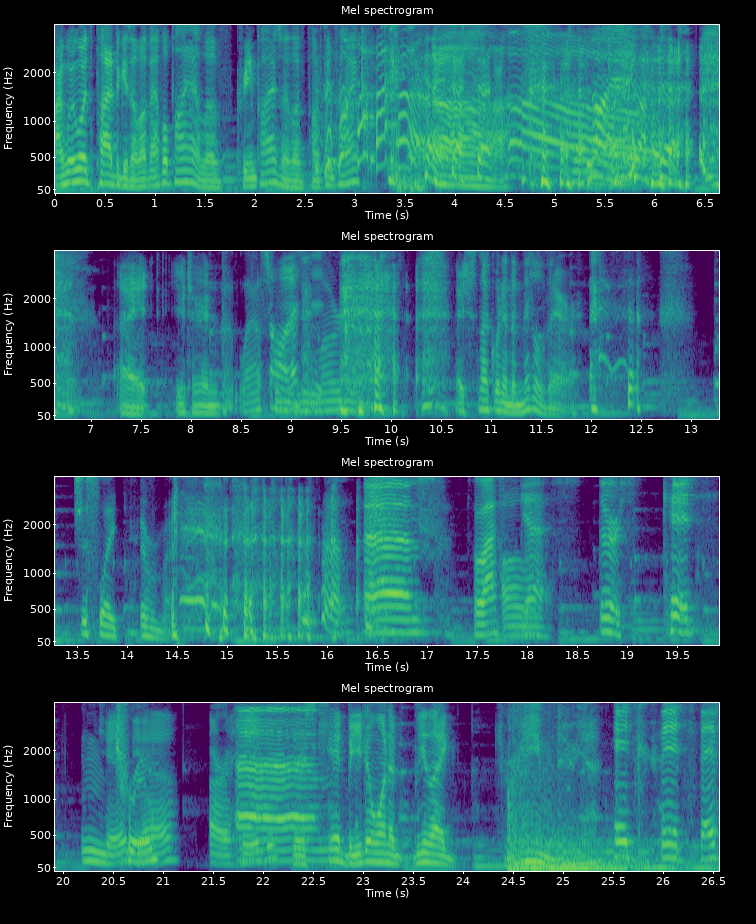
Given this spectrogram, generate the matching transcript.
I'm going with pie because I love apple pie. I love cream pies. I love pumpkin pie. Ah. All right, your turn. that last Oh, one was that's just- large. I snuck one in the middle there. Just like, never mind. Um, last Um, guess. There's kid. Mm, Kid, true. yeah. Or hid. Um, There's kid, but you don't want to be like dream, do ya? Kid, spid, fib.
